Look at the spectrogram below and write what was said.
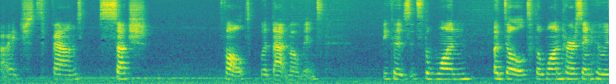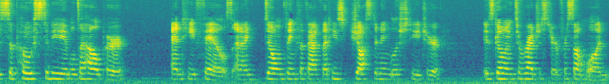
I just found such fault with that moment because it's the one adult, the one person who is supposed to be able to help her, and he fails. And I don't think the fact that he's just an English teacher is going to register for someone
